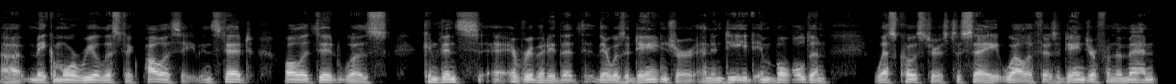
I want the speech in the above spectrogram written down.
uh, make a more realistic policy. Instead, all it did was convince everybody that there was a danger and indeed embolden West Coasters to say, well, if there's a danger from the men,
